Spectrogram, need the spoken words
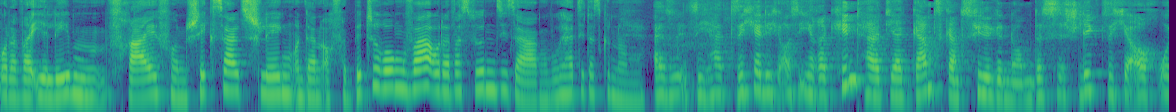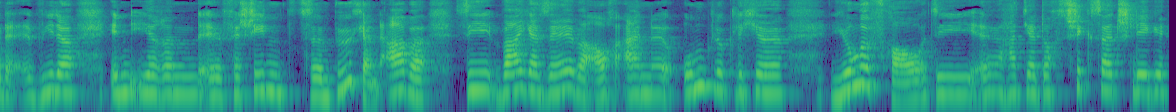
Oder war ihr Leben frei von Schicksalsschlägen und dann auch Verbitterung war? Oder was würden Sie sagen? Woher hat sie das genommen? Also sie hat sicherlich aus ihrer Kindheit ja ganz, ganz viel genommen. Das schlägt sich ja auch oder wieder in ihren äh, verschiedensten Büchern, aber sie war ja selber auch eine unglückliche junge Frau. Sie äh, hat ja doch Schicksalsschläge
